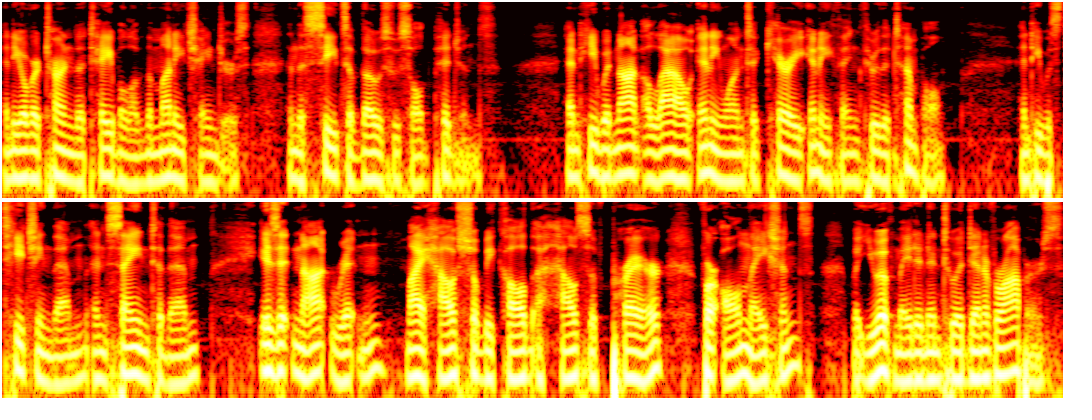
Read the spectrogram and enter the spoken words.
And he overturned the table of the money changers and the seats of those who sold pigeons. And he would not allow anyone to carry anything through the temple. And he was teaching them and saying to them, Is it not written, My house shall be called a house of prayer for all nations? But you have made it into a den of robbers.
